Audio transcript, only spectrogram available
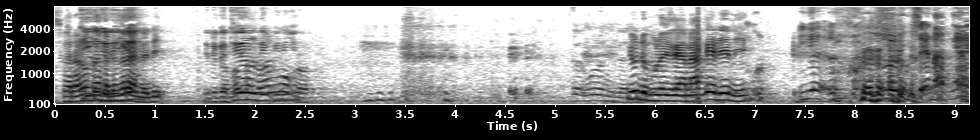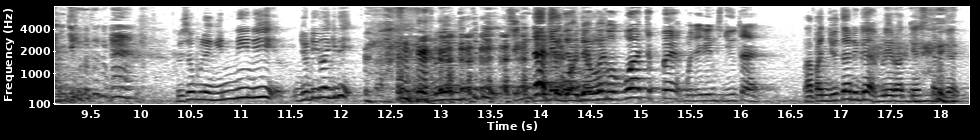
Suara lu Kecil nggak kedengeran tadi. Jadi kecil di lagi Ini udah mulai seenaknya dia nih. Iya, lu lu udah bisa enaknya anjing. Besok beli yang ini di judi lagi di. beli yang gitu di. Sini dah bisa dia dia jauh-jauhan. ke gua cepet, gua jadiin sejuta. 8 juta deh gak beli roadcaster gak?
